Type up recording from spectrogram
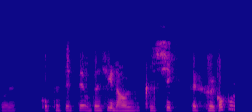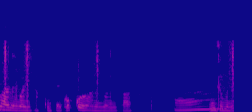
그거를 곱했을 때 어떤 식이 나오는 그 식, 그러니까 그걸 거꾸로 하는 거니까, 곱해 거꾸로 하는 거니까, 아. 인수분해.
